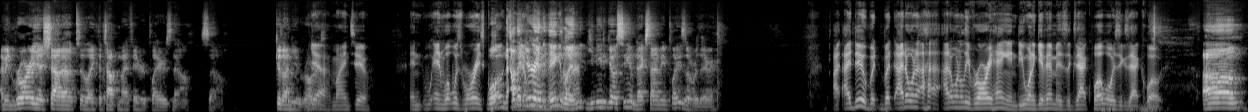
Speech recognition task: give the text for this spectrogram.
I mean, Rory has shot up to like the top of my favorite players now. So good on you, Rory. Yeah, mine too. And and what was Rory's quote? Well, now so that you're in England, you need to go see him next time he plays over there. I, I do, but but I don't want to. I don't want to leave Rory hanging. Do you want to give him his exact quote? What was his exact quote? Um,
